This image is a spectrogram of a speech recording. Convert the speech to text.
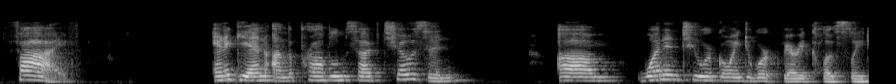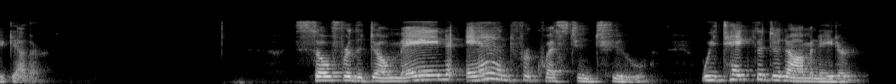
five, and again, on the problems I've chosen, um, one and two are going to work very closely together. So for the domain and for question two, we take the denominator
